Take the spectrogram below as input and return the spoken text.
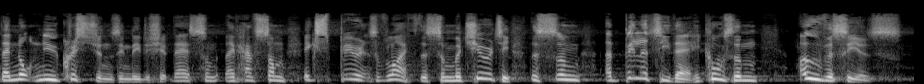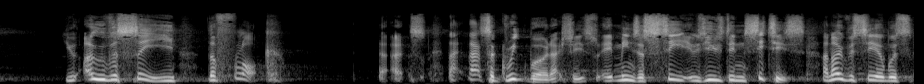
they're not new Christians in leadership. They're some, they have some experience of life. There's some maturity. There's some ability there. He calls them overseers. You oversee the flock. Uh, that, that's a Greek word, actually. It means a see. It was used in cities. An overseer was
